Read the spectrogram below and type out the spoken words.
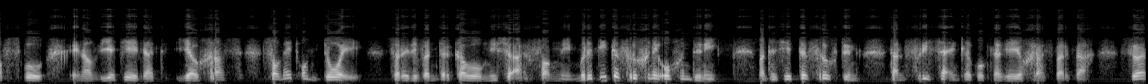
afspoel en dan weet jy dat jou gras sal net ontdooi sodat die winterkoue hom nie so erg vang nie. Moet dit nie te vroeg in die oggend doen nie, want as jy te vroeg doen, dan vries hy eintlik ook net jou grasperk weg. So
